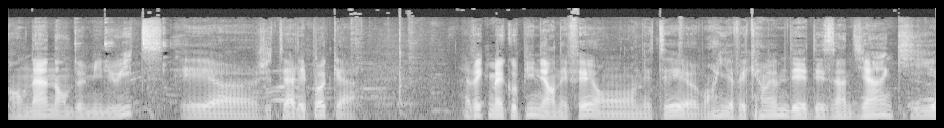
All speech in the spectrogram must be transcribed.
en Inde en 2008 et j'étais à l'époque avec ma copine et en effet, on était, bon, il y avait quand même des, Indiens qui,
